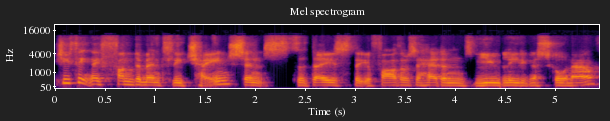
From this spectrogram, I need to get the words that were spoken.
do you think they fundamentally changed since the days that your father was ahead and you leading a school now?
